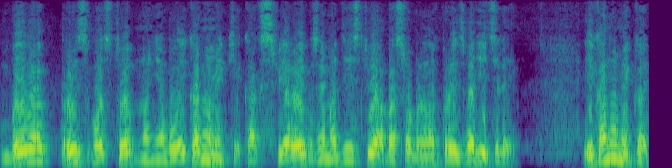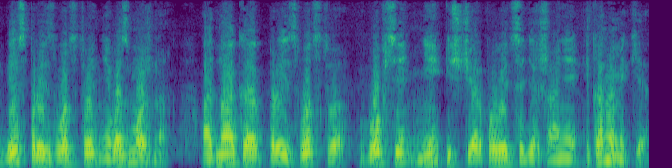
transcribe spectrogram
было производство, но не было экономики, как сферы взаимодействия обособленных производителей. Экономика без производства невозможна. Однако производство вовсе не исчерпывает содержание экономики,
